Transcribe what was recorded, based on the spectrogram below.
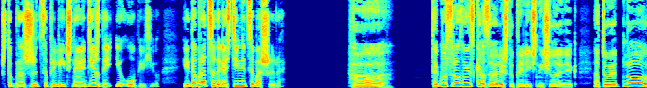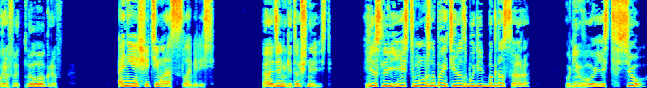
чтобы разжиться приличной одеждой и обувью и добраться до гостиницы Башира. «А, так вы сразу и сказали, что приличный человек, а то этнограф, этнограф». Они ощутимо расслабились. «А деньги точно есть? Если есть, можно пойти разбудить Багдасара. У него есть все.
